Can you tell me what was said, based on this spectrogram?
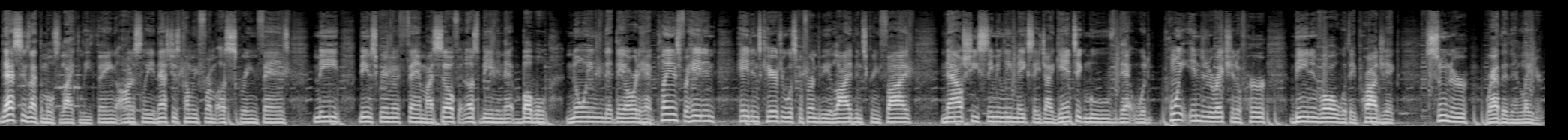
That seems like the most likely thing, honestly, and that's just coming from us Scream fans. Me being a Scream fan myself, and us being in that bubble, knowing that they already had plans for Hayden. Hayden's character was confirmed to be alive in Scream 5. Now she seemingly makes a gigantic move that would point in the direction of her being involved with a project sooner rather than later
